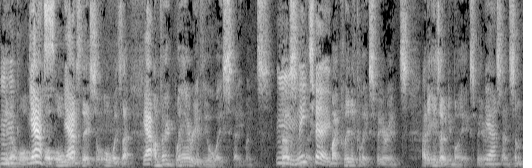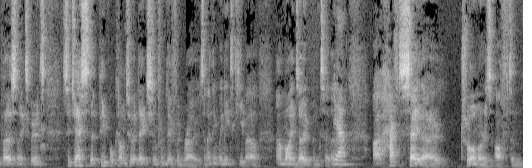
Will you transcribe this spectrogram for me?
you know, or. Yes, or, always yeah. this or always that. Yeah. I'm very wary of the always statements, Mm, me too. My clinical experience, and it is only my experience and some personal experience, suggests that people come to addiction from different roads, and I think we need to keep our, our minds open to that. Yeah. I have to say though, trauma is often,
